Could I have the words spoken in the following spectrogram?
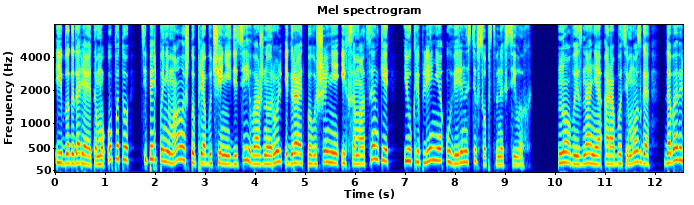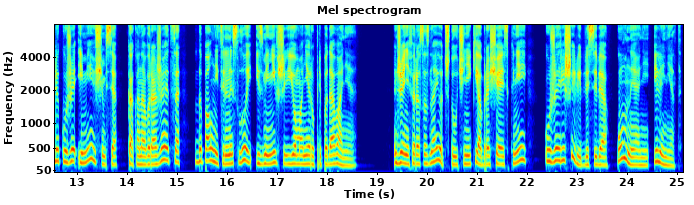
и благодаря этому опыту теперь понимала, что при обучении детей важную роль играет повышение их самооценки и укрепление уверенности в собственных силах. Новые знания о работе мозга добавили к уже имеющимся, как она выражается, дополнительный слой, изменивший ее манеру преподавания. Дженнифер осознает, что ученики, обращаясь к ней, уже решили для себя, умные они или нет.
